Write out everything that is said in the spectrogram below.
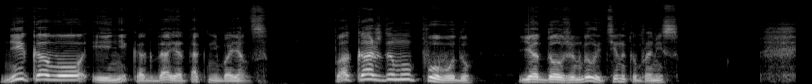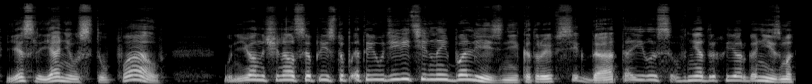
Никого и никогда я так не боялся. По каждому поводу я должен был идти на компромисс. Если я не уступал, у нее начинался приступ этой удивительной болезни, которая всегда таилась в недрах ее организма,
